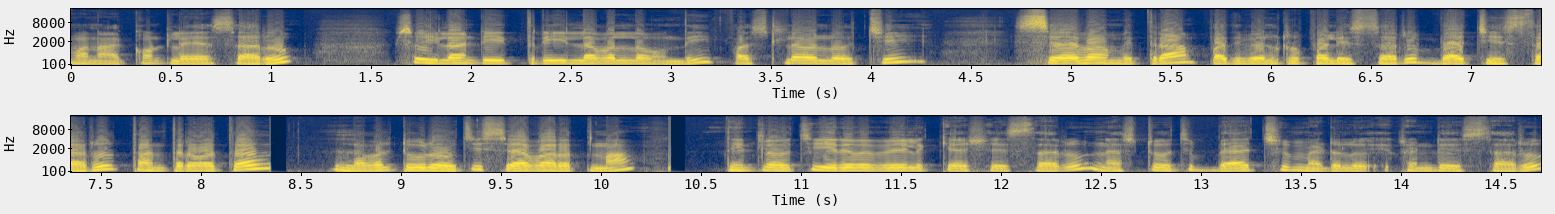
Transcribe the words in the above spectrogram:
మన అకౌంట్లో వేస్తారు. సో ఇలాంటి త్రీ లెవెల్లో ఉంది. ఫస్ట్ లెవెల్ వచ్చి సేవా మిత్ర పదివేల రూపాయలు ఇస్తారు బ్యాచ్ ఇస్తారు. దాని తర్వాత లెవెల్ టూలో వచ్చి సేవారత్న. దీంట్లో వచ్చి ఇరవై వేలు క్యాష్ ఇస్తారు నెక్స్ట్ వచ్చి బ్యాచ్ మెడలు రెండు ఇస్తారు.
